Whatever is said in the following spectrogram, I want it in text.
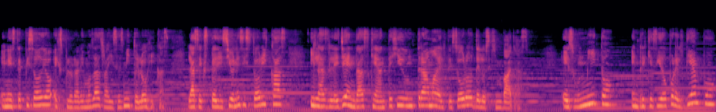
En este episodio exploraremos las raíces mitológicas, las expediciones históricas y las leyendas que han tejido un trama del tesoro de los Quimbayas. ¿Es un mito? Enriquecido por el tiempo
